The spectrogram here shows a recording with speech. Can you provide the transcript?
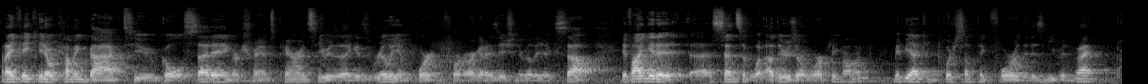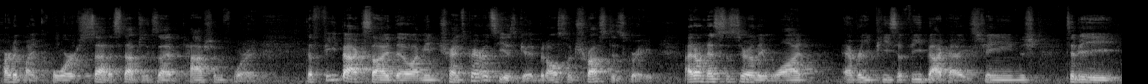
And I think, you know, coming back to goal setting or transparency, which I think is really important for an organization to really excel. If I get a, a sense of what others are working on, maybe I can push something forward that isn't even right. part of my core set of steps just because I have passion for it. The feedback side, though, I mean, transparency is good, but also trust is great. I don't necessarily want every piece of feedback I exchange to be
